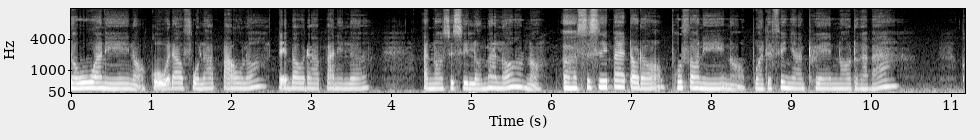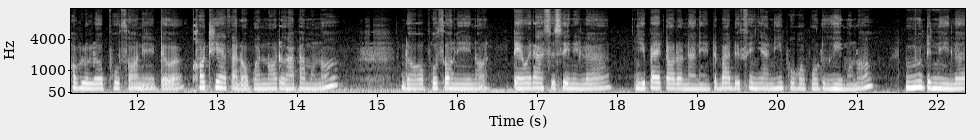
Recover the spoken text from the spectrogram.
တော့ဝဝနေနော်ကိုဝဲတာဖိုလာပေါလောတေဘဝတာပါနေလေအနော်စစ်စစ်လုံးမလောနော်အစစ်စစ်ပတ်တော့တော့ဖိုးစောနေနော်ပွားတစညာထွဲနော်တကပါခေါပလူလဖိုးစောနေတော့ခေါထီရတာတော့ဘာနော်တကပါမနော်တော့ဖိုးစောနေနော်တဲဝဲတာစစ်စစ်နေလဲညီပတ်တော့တော့နာနေတပတ်တစညာနီးဖို့ဟောဖို့တကြီးမနော်မှုတနေလဲ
